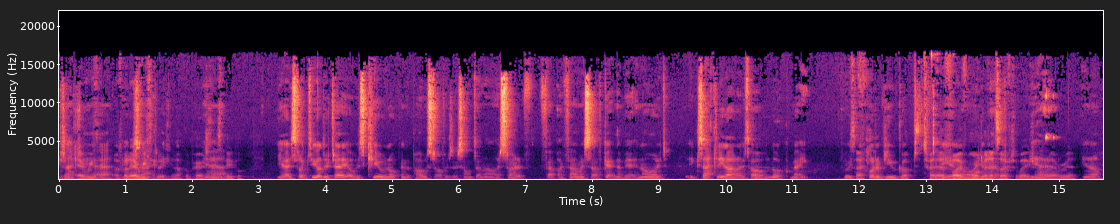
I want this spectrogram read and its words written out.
Exactly, everything. yeah, I've got exactly. everything, you know, compared to these people. Yeah, it's like the other day I was queuing up in the post office or something, and I started, I found myself getting a bit annoyed. Exactly that. I thought, look, mate, Exactly. what have you got to uh, be five more minutes I about? have to wait Yeah. or whatever. Yeah. Know,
